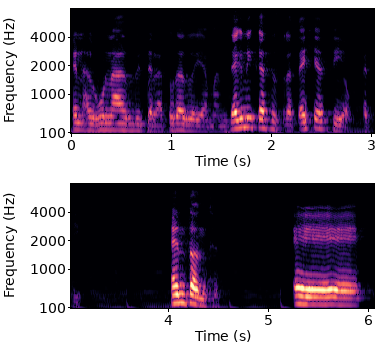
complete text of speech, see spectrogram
En algunas literaturas lo llaman técnicas, estrategias y objetivos. Entonces, eh,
